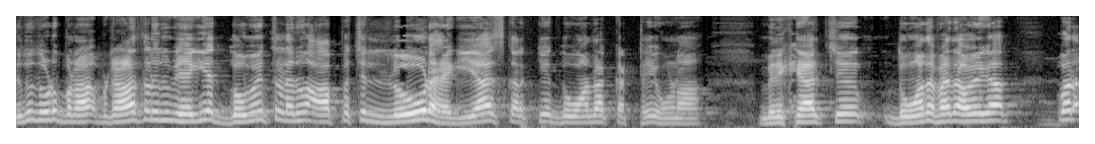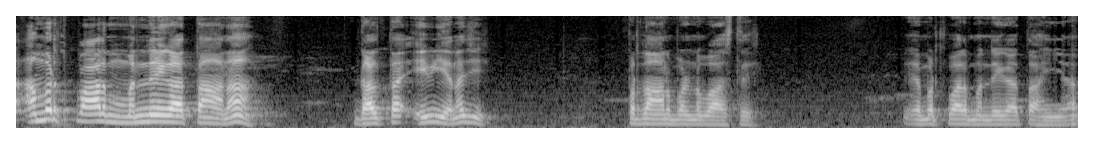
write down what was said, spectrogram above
ਜਦੋਂ ਲੋੜ ਬੜਾ- ਬਡਾਲਾ ਧੜੇ ਨੂੰ ਵੀ ਹੈਗੀ ਆ ਦੋਵੇਂ ਧੜਿਆਂ ਨੂੰ ਆਪਸ ਚ ਲੋੜ ਹੈਗੀ ਆ ਇਸ ਕਰਕੇ ਦੋਵਾਂ ਦਾ ਇਕੱਠੇ ਹੋਣਾ ਮੇਰੇ ਖਿਆਲ ਚ ਦੋਵਾਂ ਦਾ ਫਾਇਦਾ ਹੋਏਗਾ ਪਰ ਅੰਮ੍ਰਿਤਪਾਲ ਮੰਨੇਗਾ ਤਾਂ ਨਾ। ਗੱਲ ਤਾਂ ਇਹ ਵੀ ਹੈ ਨਾ ਜੀ ਪ੍ਰਧਾਨ ਬਣਨ ਵਾਸਤੇ। ਅੰਮ੍ਰਿਤਪਾਲ ਮੰਨੇਗਾ ਤਾਂ ਹੀ ਆ।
